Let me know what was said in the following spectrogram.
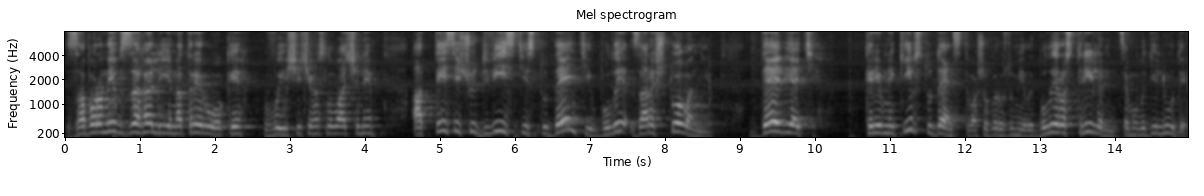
заборонив взагалі на три роки виші Чехословаччини, а 1200 студентів були заарештовані. Дев'ять керівників студентства, щоб ви розуміли, були розстріляні. Це молоді люди.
